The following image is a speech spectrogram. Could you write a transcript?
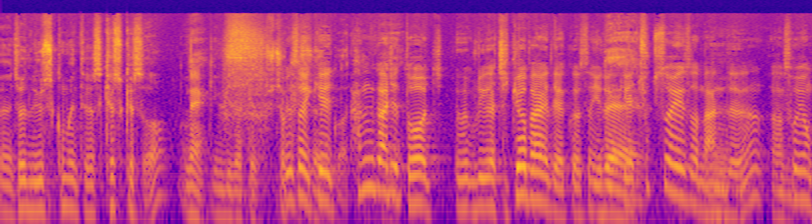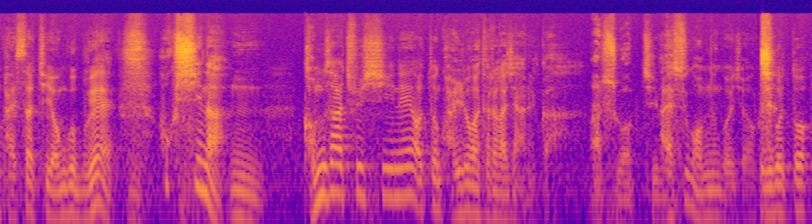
예, 저희 뉴스 코멘트에서 계속해서 네. 김 기자께서 추적해 그래서 이렇게. 한 가지 더 우리가 지켜봐야 될 것은 이렇게 네. 축소해서 만든 어, 소형 발사체 연구부에 혹시나 음, 검사 출신의 어떤 관료가 들어가지 않을까 알 수가 없지. 알 수가 없는 거죠. 그리고 또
